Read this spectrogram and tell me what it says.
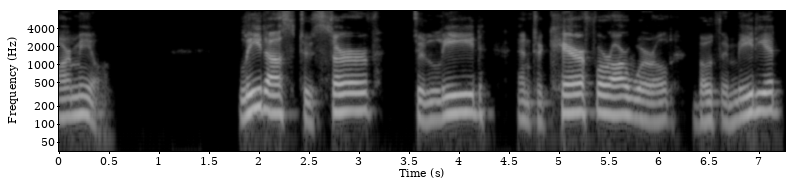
our meal. Lead us to serve, to lead, and to care for our world, both immediate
